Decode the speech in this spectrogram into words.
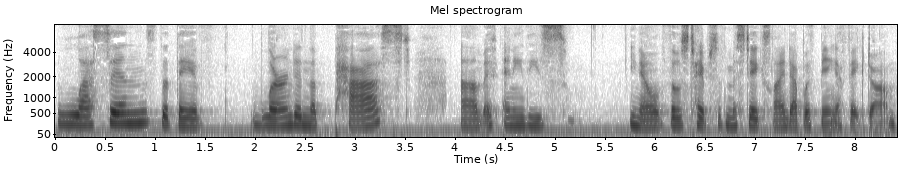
lessons that they've learned in the past. Um, if any of these you know, those types of mistakes lined up with being a fake Dom.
